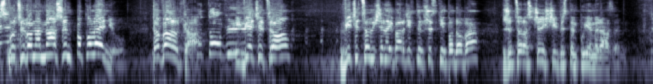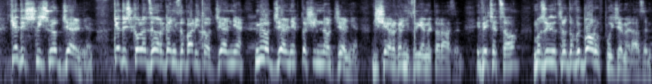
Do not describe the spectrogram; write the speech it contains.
Spoczywa na naszym pokoleniu. Ta walka. I wiecie co? Wiecie, co mi się najbardziej w tym wszystkim podoba? Że coraz częściej występujemy razem. Kiedyś szliśmy oddzielnie. Kiedyś koledzy organizowali to oddzielnie, my oddzielnie, ktoś inny oddzielnie. Dzisiaj organizujemy to razem. I wiecie co? Może jutro do wyborów pójdziemy razem.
